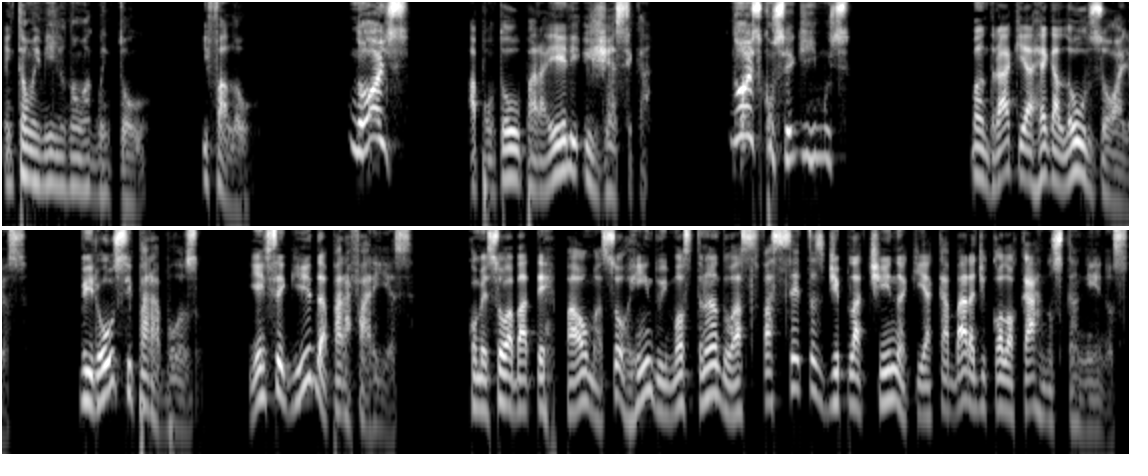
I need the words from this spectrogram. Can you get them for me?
Então Emílio não aguentou e falou. Nós! Apontou para ele e Jéssica. Nós conseguimos! Mandrake arregalou os olhos, virou-se para Bozo e em seguida para Farias. Começou a bater palmas, sorrindo e mostrando as facetas de platina que acabara de colocar nos caninos.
